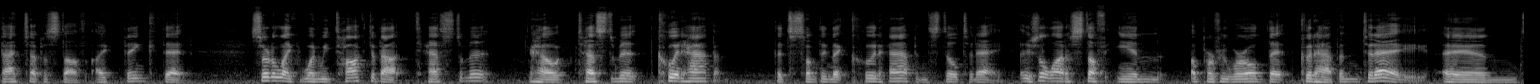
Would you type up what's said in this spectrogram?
that type of stuff. I think that sort of like when we talked about Testament, how Testament could happen that's something that could happen still today. There's a lot of stuff in a perfect world that could happen today and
